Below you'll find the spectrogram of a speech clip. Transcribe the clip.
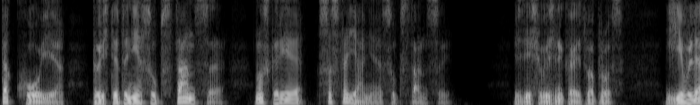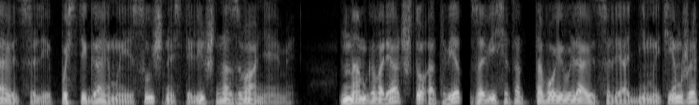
такое, то есть это не субстанция, но скорее состояние субстанции. Здесь возникает вопрос, являются ли постигаемые сущности лишь названиями? Нам говорят, что ответ зависит от того, являются ли одним и тем же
